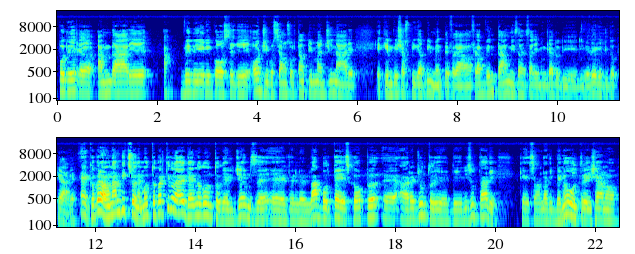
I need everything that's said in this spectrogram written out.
poter andare a vedere cose che oggi possiamo soltanto immaginare e che invece auspicabilmente fra, vent'anni saremo in grado di, di, vedere e di toccare. Ecco, però un'ambizione molto particolare tenendo conto che il James eh, Hubble Telescope eh, ha raggiunto dei, dei, risultati che sono andati ben oltre diciamo,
